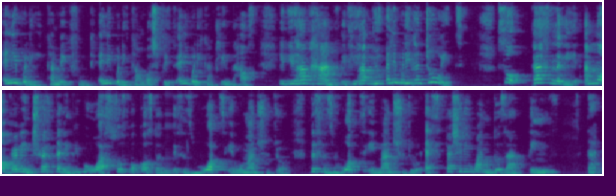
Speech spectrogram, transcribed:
Anybody can make food, anybody can wash plates, anybody can clean the house. If you have hands, if you have you, anybody can do it. So personally, I'm not very interested in people who are so focused on this is what a woman should do. This is what a man should do, especially when those are things that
